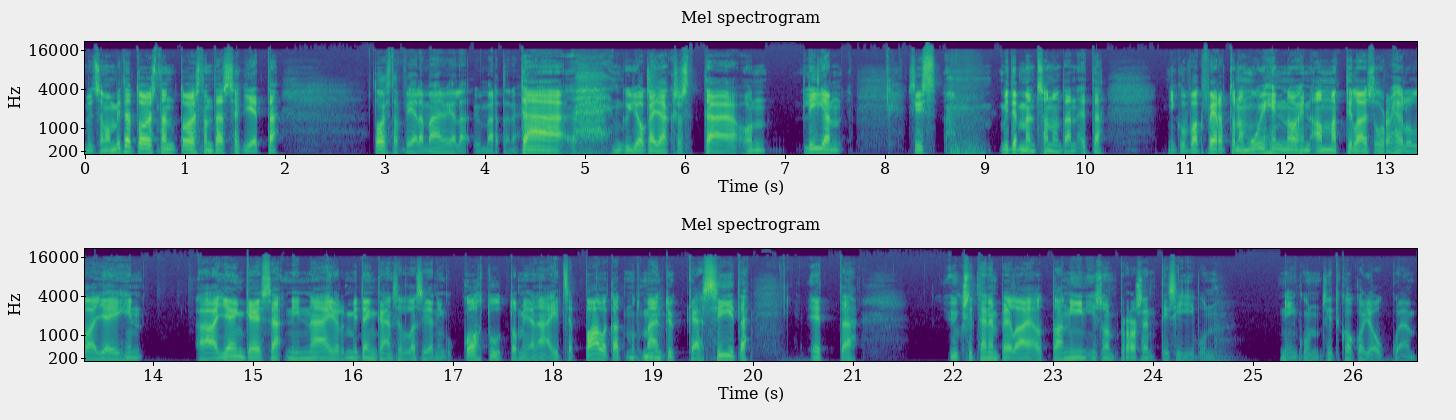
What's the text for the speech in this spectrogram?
nyt sama mitä toistan, toistan tässäkin, että toistan vielä, mä en vielä ymmärtänyt. tämä niin kuin joka jaksossa tämä on liian, siis miten mä nyt sanon tämän, että niin kuin vaikka verrattuna muihin noihin ammattilaisurheilulajeihin ää, Jenkeissä, niin nämä ei ole mitenkään sellaisia niin kuin kohtuuttomia nämä itse palkat, mutta mä en tykkää siitä, että yksittäinen pelaaja ottaa niin ison prosenttisiivun niin kuin sit koko joukkueen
